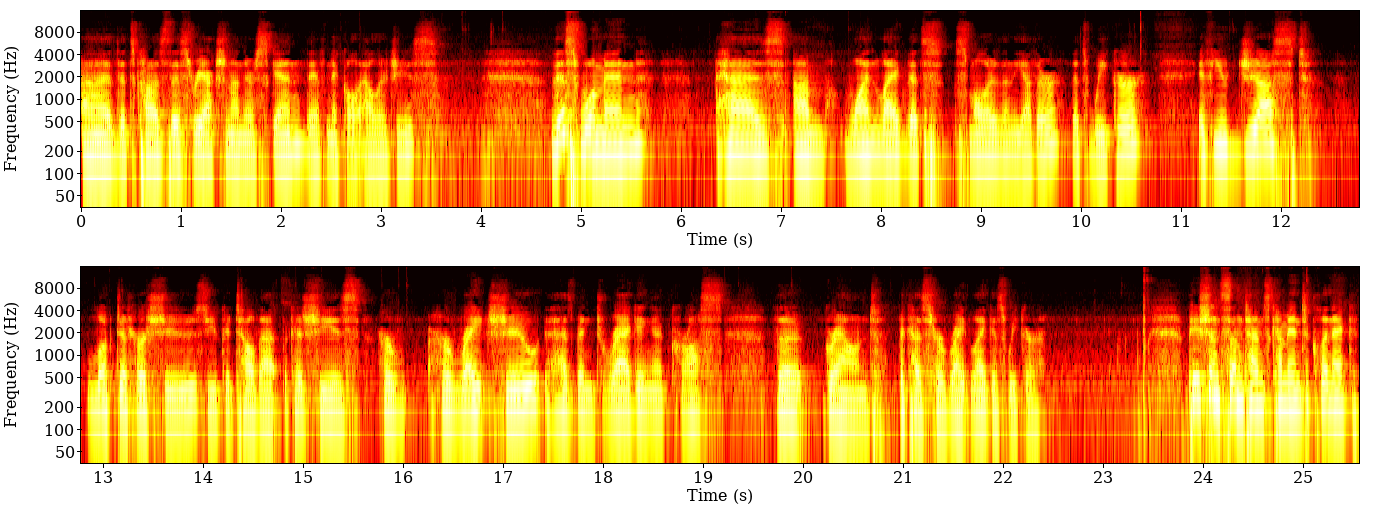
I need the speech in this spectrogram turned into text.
uh, that's caused this reaction on their skin. They have nickel allergies. This woman has um, one leg that's smaller than the other, that's weaker. If you just looked at her shoes, you could tell that because she's her her right shoe has been dragging across the ground because her right leg is weaker. Patients sometimes come into clinic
